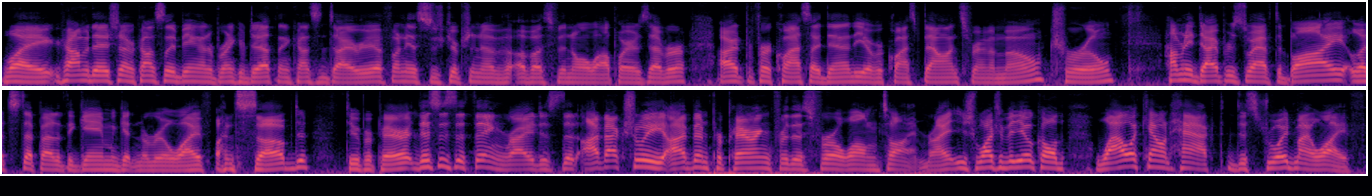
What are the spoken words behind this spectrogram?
Like accommodation of constantly being on the brink of death and constant diarrhea. Funniest description of, of us vanilla WoW players ever. I would prefer class identity over class balance for MMO. True. How many diapers do I have to buy? Let's step out of the game and get into real life unsubbed to prepare. This is the thing, right? Is that I've actually I've been preparing for this for a long time, right? You should watch a video called "WoW account hacked destroyed my life:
